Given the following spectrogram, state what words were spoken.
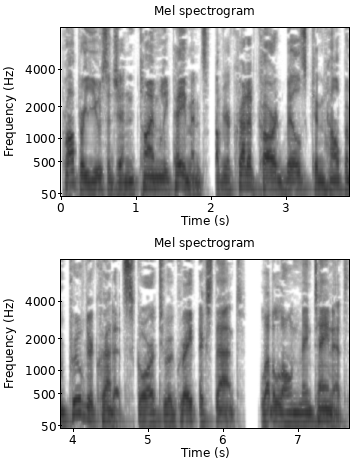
Proper usage and timely payments of your credit card bills can help improve your credit score to a great extent let alone maintain it.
